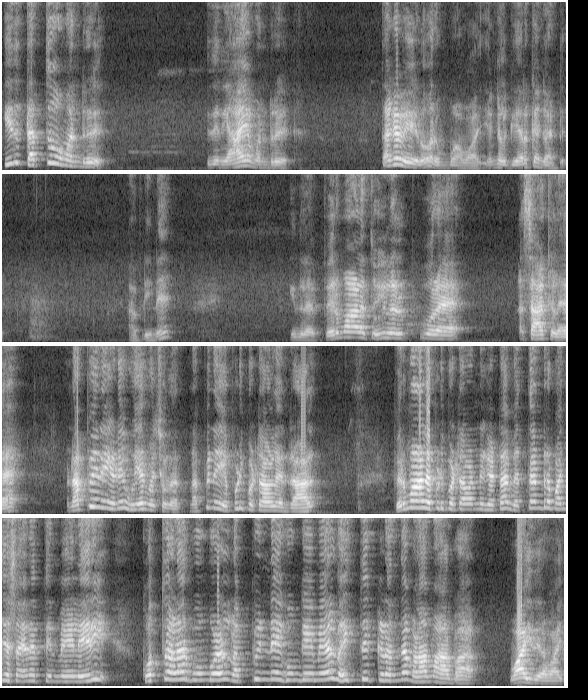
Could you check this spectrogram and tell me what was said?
இது தத்துவம் அன்று இது நியாயம் அன்று. தகவேலோ ரொம்பவாய். எங்களுக்கு இறக்கம் காட்டு. அப்படின்னு இதில் பெருமாளை துயில் எழுப்புகிற சாக்கில் நப்பினையுடைய உயர்வை சொல்கிறார் நப்பினை எப்படிப்பட்டவள் என்றால் பெருமாள் எப்படிப்பட்டவன்னு கேட்டால் மெத்தன்ற பஞ்சசயனத்தின் மேலேறி கொத்தளர் பூங்குழல் நப்பின்னை குங்கை மேல் வைத்து கிடந்த மலமார்பா வாய் திரவாய்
